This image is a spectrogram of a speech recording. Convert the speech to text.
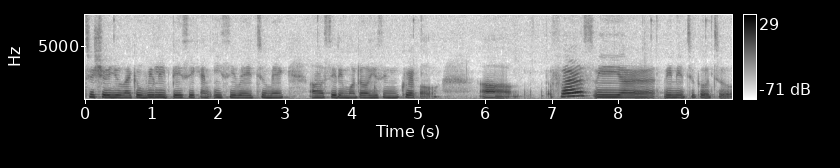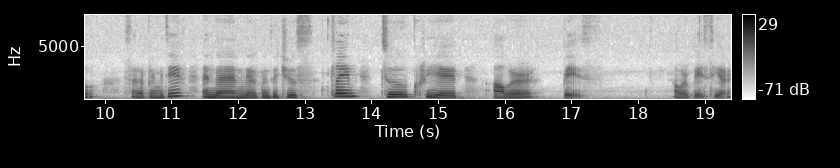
to show you like a really basic and easy way to make a city model using Greeble. Uh, first, we are we need to go to standard primitive, and then we are going to choose plane to create our base our base here.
